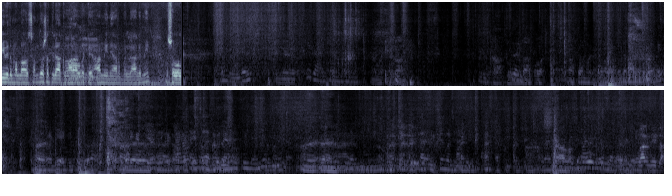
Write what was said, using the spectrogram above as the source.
ജീവിതം അള്ളാഹു സന്തോഷത്തിലാക്കുമാറാകട്ടെ. ആമീൻ യാ Var mıydı?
